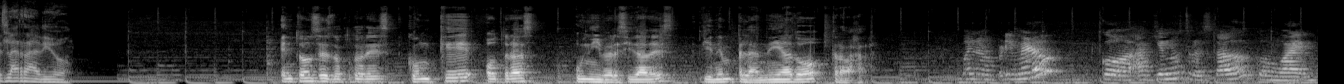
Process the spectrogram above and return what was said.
haces la radio. Entonces, doctores, ¿con qué otras universidades tienen planeado trabajar? Bueno, primero, con, aquí en nuestro estado, con UAM,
